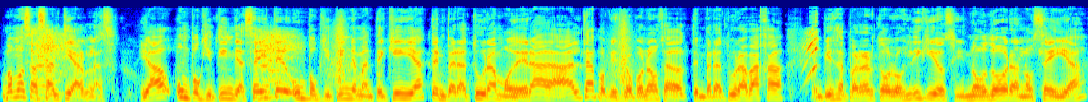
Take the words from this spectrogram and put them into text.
vamos a saltearlas. ¿Ya? Un poquitín de aceite, un poquitín de mantequilla, temperatura moderada alta, porque si lo ponemos a temperatura baja empieza a perder todos los líquidos y no dora, no sella.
